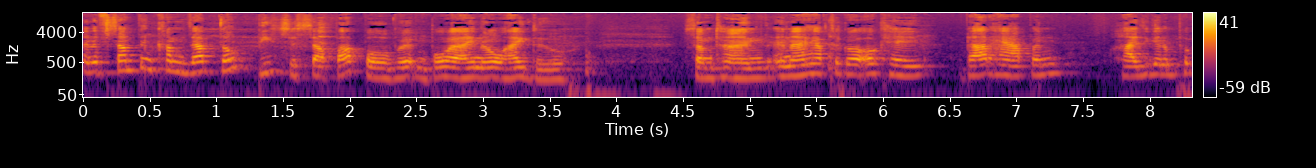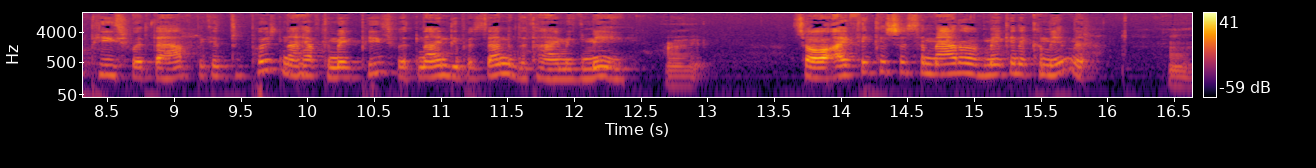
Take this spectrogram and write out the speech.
And if something comes up, don't beat yourself up over it. And boy, I know I do sometimes. And I have to go, okay, that happened. How are you going to put peace with that? Because the person I have to make peace with 90% of the time is me. Right. So I think it's just a matter of making a commitment. Hmm.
